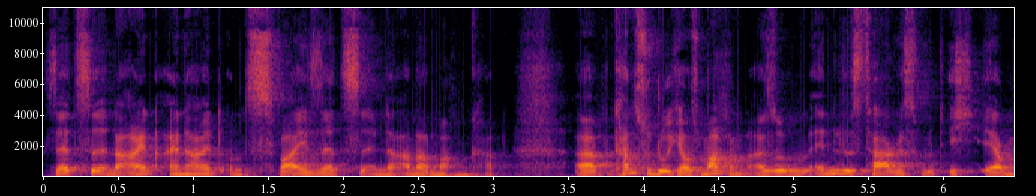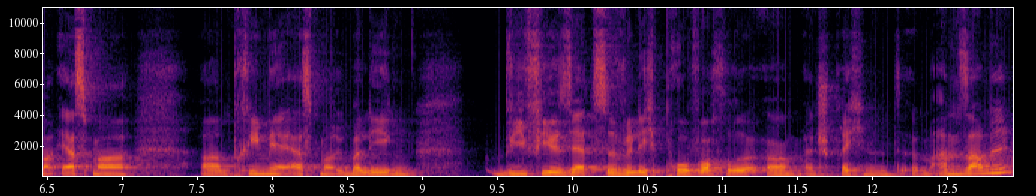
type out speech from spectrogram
Sätze in der einen Einheit und zwei Sätze in der anderen machen kann. Äh, kannst du durchaus machen. Also am Ende des Tages würde ich erstmal äh, primär erstmal überlegen, wie viele Sätze will ich pro Woche äh, entsprechend ähm, ansammeln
